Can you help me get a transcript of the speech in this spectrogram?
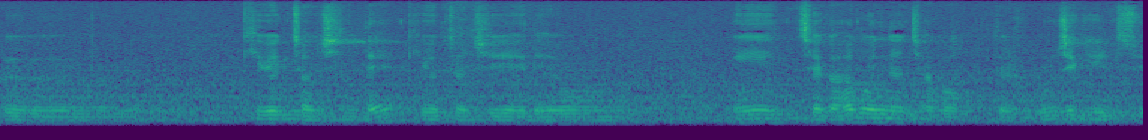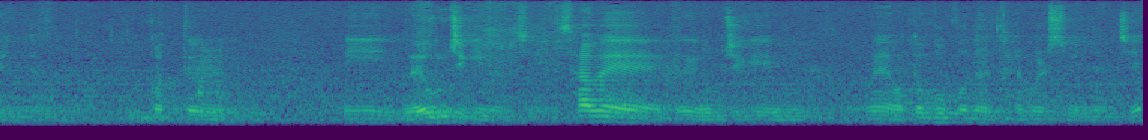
그 기획 전시인데 기획 전시의 내용이 제가 하고 있는 작업들 움직일 수 있는 것들이 왜 움직이는지 사회의 움직임의 어떤 부분을 닮을 수 있는지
